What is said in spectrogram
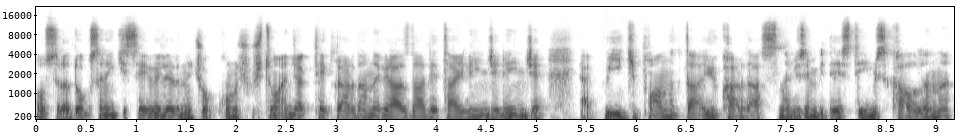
O sıra 92 seviyelerini çok konuşmuştum ancak tekrardan da biraz daha detaylı inceleyince ya bir iki puanlık daha yukarıda aslında bizim bir desteğimiz kaldığını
